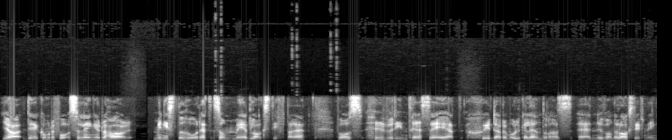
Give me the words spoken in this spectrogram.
Ja, det kommer du få. Så länge du har ministerrådet som medlagstiftare vars huvudintresse är att skydda de olika ländernas eh, nuvarande lagstiftning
